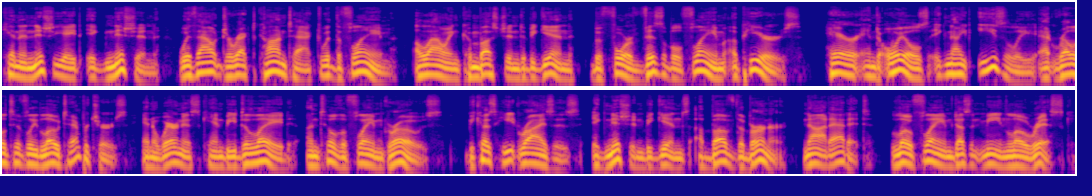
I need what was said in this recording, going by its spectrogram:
can initiate ignition without direct contact with the flame, allowing combustion to begin before visible flame appears. Hair and oils ignite easily at relatively low temperatures, and awareness can be delayed until the flame grows. Because heat rises, ignition begins above the burner, not at it. Low flame doesn't mean low risk.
